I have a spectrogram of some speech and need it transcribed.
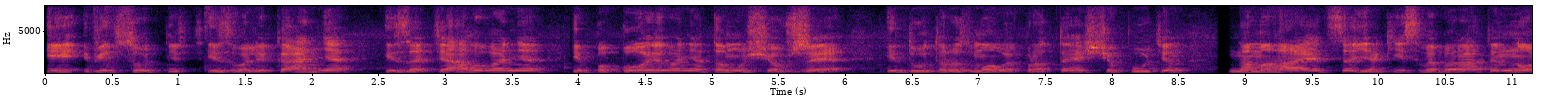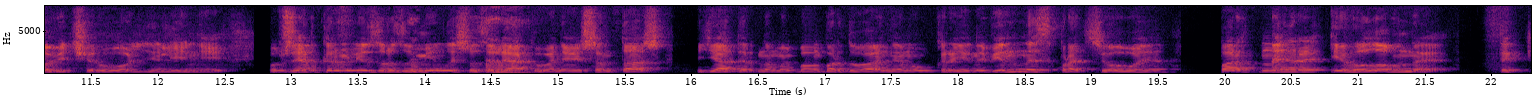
і відсутність і зволікання, і затягування, і побоювання, тому що вже ідуть розмови про те, що Путін намагається якісь вибирати нові червоні лінії. Вже в Кремлі зрозуміли, що залякування і шантаж ядерними бомбардуваннями України він не спрацьовує. Партнери і головне так,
